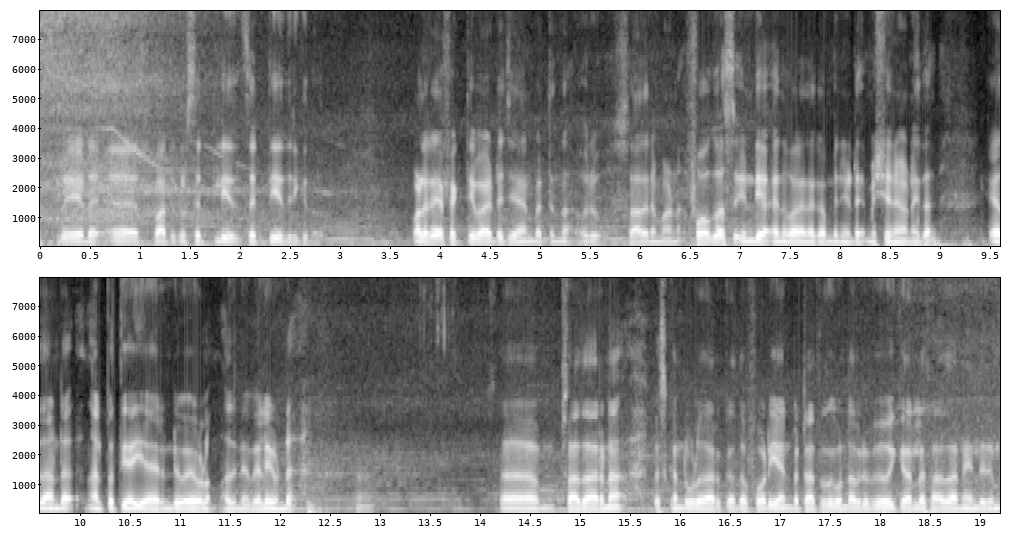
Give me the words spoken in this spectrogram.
സ്പ്രേയുടെ പാർട്ടിക്കിൾ സെറ്റിൽ ചെയ്ത് സെറ്റ് ചെയ്തിരിക്കുന്നത്. വളരെ എഫക്റ്റീവായിട്ട് ചെയ്യാൻ പറ്റുന്ന ഒരു സാധനമാണ്. ഫോഗസ് ഇന്ത്യ എന്ന് പറയുന്ന കമ്പനിയുടെ മെഷീനാണിത്. ഏതാണ്ട് നാൽപ്പത്തി അയ്യായിരം രൂപയോളം അതിന് വിലയുണ്ട്. സാധാരണ പെസ്റ്റ് കൺട്രോളുകാർക്ക് അത് അഫോർഡ് ചെയ്യാൻ പറ്റാത്തത് കൊണ്ട് അവർ ഉപയോഗിക്കാറില്ല. സാധാരണ എല്ലാവരും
